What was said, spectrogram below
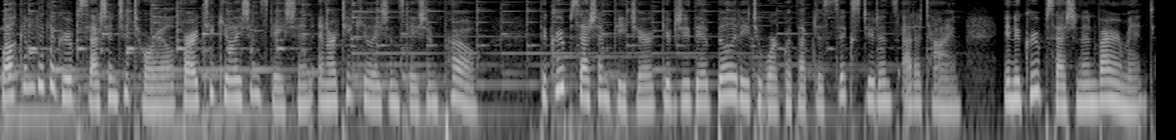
Welcome to the group session tutorial for Articulation Station and Articulation Station Pro. The group session feature gives you the ability to work with up to six students at a time in a group session environment,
